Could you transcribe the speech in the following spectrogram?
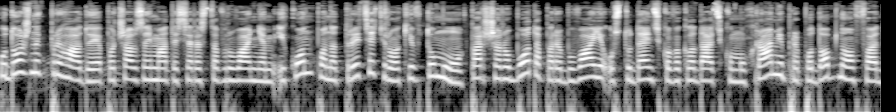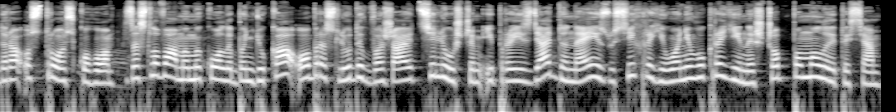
Художник пригадує, почав займатися реставруванням ікон понад 30 років тому. Перша робота перебуває у студентсько-викладацькому храмі преподобного Федора Острозького. За словами Миколи Бандюка, образ люди вважають цілющим і приїздять до неї з усіх регіонів України, щоб помолитися.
